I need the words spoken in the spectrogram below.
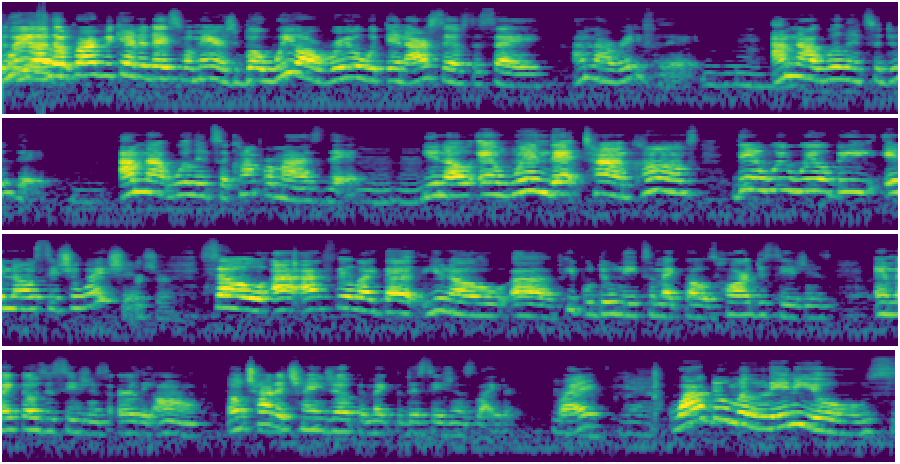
we are the perfect candidates for marriage, but we are real within ourselves to say, "I'm not ready for that. Mm-hmm. I'm not willing to do that. I'm not willing to compromise that." Mm-hmm. You know, and when that time comes, then we will be in those situations. For sure. So I, I feel like that, you know, uh, people do need to make those hard decisions and make those decisions early on. Don't try to change up and make the decisions later, mm-hmm. right? Yeah. Why do millennials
